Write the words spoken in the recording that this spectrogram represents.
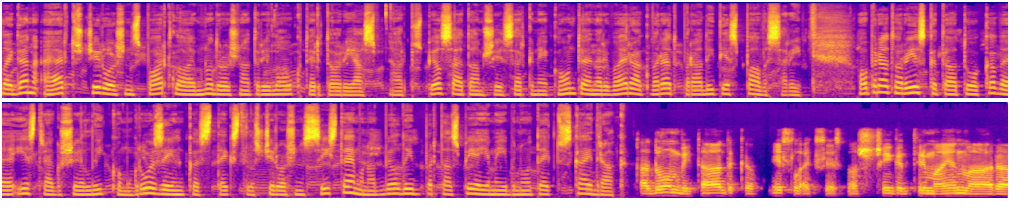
lai gan ērtu šķirošanas pārklājumu nodrošinātu arī lauku teritorijās. Ārpus pilsētām šie sarkanie konteineri vairāk varētu parādīties pavasarī. Operatori ieskatā to kavē iestrēgušie likuma grozījumi, kas tekstila šķirošanas sistēmu un atbildību par tās pieejamību noteiktu skaidrāk. Tā doma bija tāda, ka ieslēgsies no šī gada 1. janvāra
